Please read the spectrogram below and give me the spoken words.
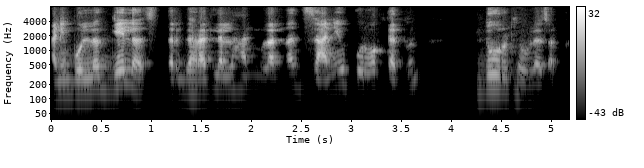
आणि बोललं गेलंच तर घरातल्या लहान मुलांना जाणीवपूर्वक त्यातून दूर ठेवलं जातं.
